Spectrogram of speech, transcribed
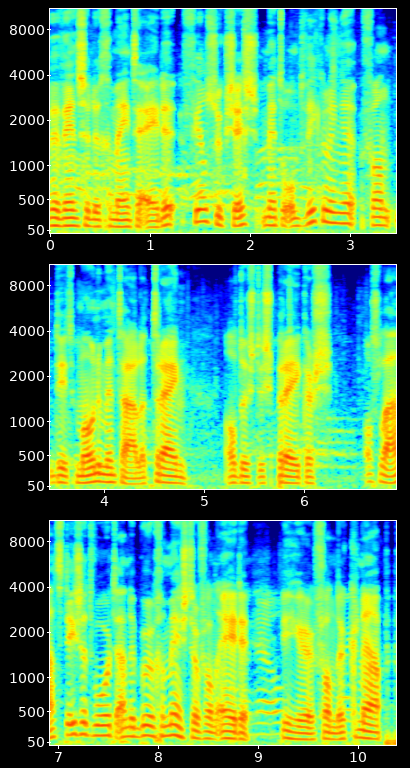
We wensen de gemeente Ede veel succes met de ontwikkelingen van dit monumentale trein, al dus de sprekers. Als laatste is het woord aan de burgemeester van Ede, de heer Van der Knaap.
